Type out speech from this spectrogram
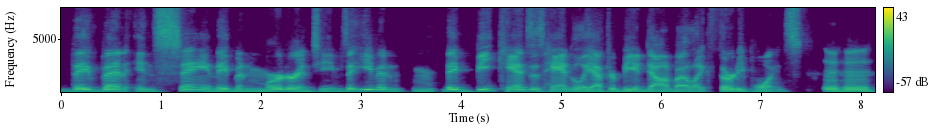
they've been insane. They've been murdering teams. They even they beat Kansas handily after being down by like 30 points. mm-hmm.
